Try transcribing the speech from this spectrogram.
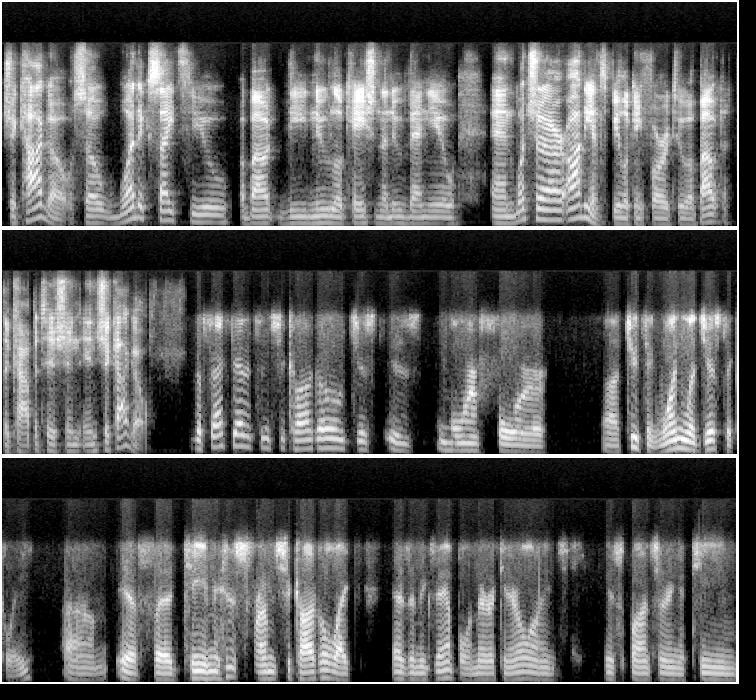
Chicago. So, what excites you about the new location, the new venue, and what should our audience be looking forward to about the competition in Chicago? The fact that it's in Chicago just is more for uh, two things. One, logistically, um, if a team is from Chicago, like as an example, American Airlines is sponsoring a team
